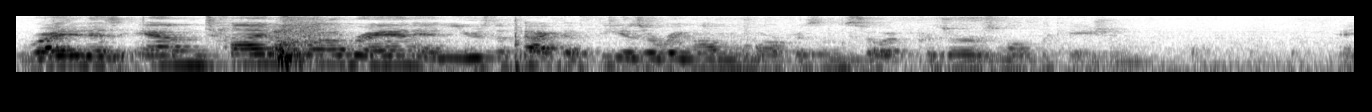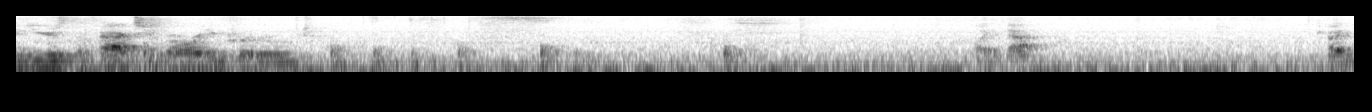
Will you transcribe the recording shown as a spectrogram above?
write it as m times 1 over n, and use the fact that phi is a ring homomorphism, so it preserves multiplication, and use the facts you've already proved. Like that. Okay?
